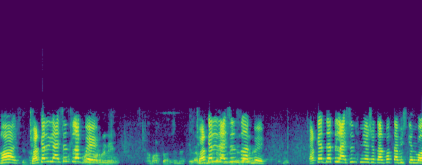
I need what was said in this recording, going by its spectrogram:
হয় সরকারি লাইসেন্স লাগবে। সরকারি লাইসেন্স লাগবে। সরকার যাতে লাইসেন্স নিয়ে আসো তারপর তাবিজ কিনবো।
